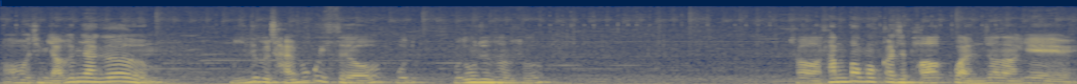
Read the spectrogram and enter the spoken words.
어 지금 야금야금 이득을 잘 보고 있어요 오, 오동준 선수. 자 3번 거까지 봐갖고 안전하게.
